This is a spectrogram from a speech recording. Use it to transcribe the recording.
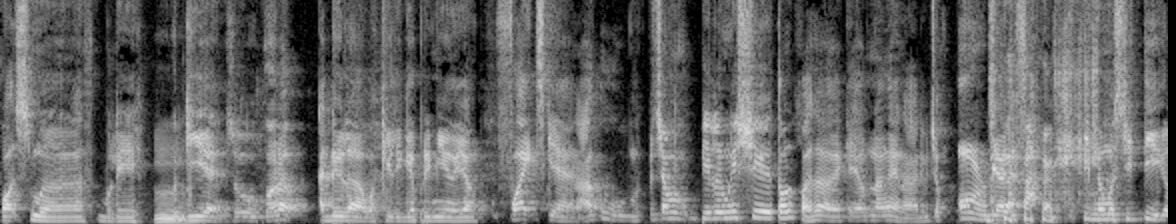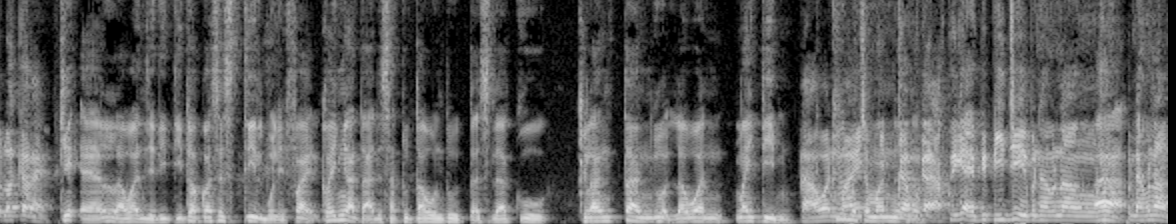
Portsmouth boleh hmm. pergi kan. So aku harap adalah wakil Liga Premier yang fight sikit kan. Aku macam Piala Malaysia tahun lepas lah KL menang kan. Ah, Dia macam mm, dia ada tim nama City kat belakang kan. KL lawan JDT tu aku rasa still boleh fight. Kau ingat tak ada satu tahun tu tak silap aku Kelantan kot lawan my team. Lawan Ke main macam mana? Bukan, bukan. Aku ingat MPPJ pernah menang. Ah. Pernah menang.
